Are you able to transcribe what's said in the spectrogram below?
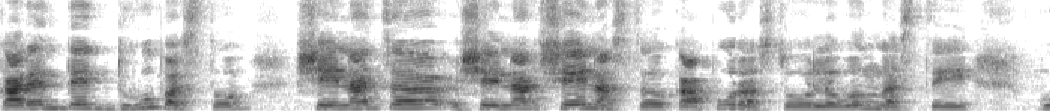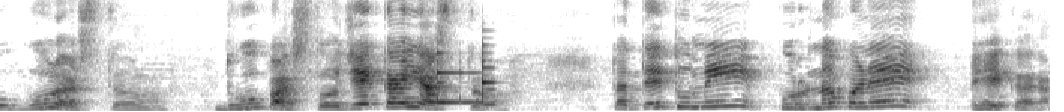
कारण ते धूप असतो शेणाचं शेणा शेण असतं कापूर असतो लवंग असते गुगूळ असतं धूप असतो जे काही असतं. तर ते तुम्ही पूर्णपणे हे करा.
